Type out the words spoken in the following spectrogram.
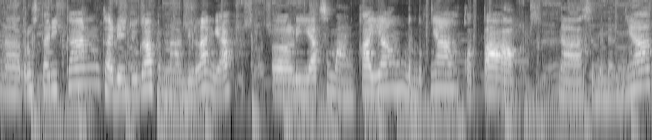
Nah, terus tadi kan kalian juga pernah bilang ya, e, lihat semangka yang bentuknya kotak. Nah, sebenarnya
